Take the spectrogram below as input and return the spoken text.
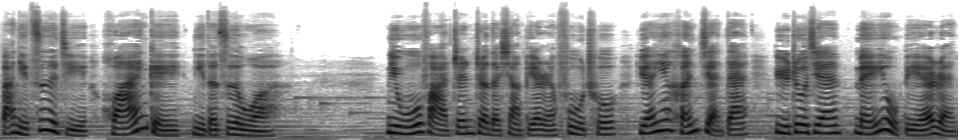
把你自己还给你的自我。你无法真正的向别人付出，原因很简单：宇宙间没有别人。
